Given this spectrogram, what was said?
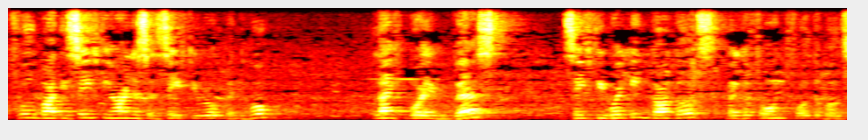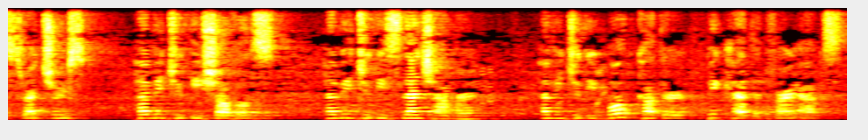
full body safety harness and safety rope and hook, lifebuoy vest, safety working goggles, megaphone, foldable stretchers, heavy-duty shovels, heavy-duty sledgehammer, heavy-duty bolt cutter, pick head and fire axe,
